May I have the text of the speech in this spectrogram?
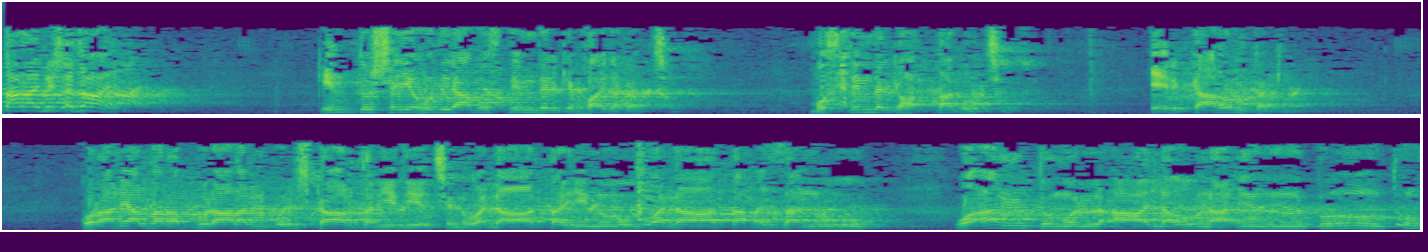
তারায় ভেসে যায়। কিন্তু সেই এহুদিরা মুসলিমদেরকে ভয় দেখাচ্ছে, মুসলিমদেরকে হত্যা করছে। এর কারণটা কি? কোরআনে আল্লাহ রাব্বুল আলমিন পরিষ্কার জানিয়ে দিয়েছেন, ওয়ালা তাহিনু ওয়ালা তাহজানু ওয়ান্তুমুল আলাউনা ইন কুনতুম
